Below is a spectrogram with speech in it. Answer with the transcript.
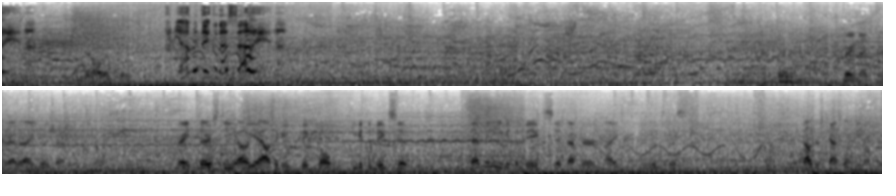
い Even all them points. やめてください Very nice dinner rabbit. I enjoyed that. Very thirsty. Oh yeah, I'll take a big gulp. You get the big sip. That means you get the big sip after I lose this. Bowser's Castle and me don't mix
